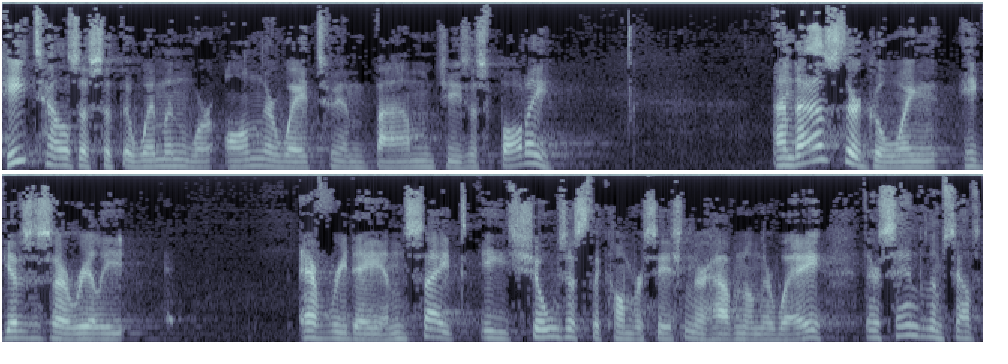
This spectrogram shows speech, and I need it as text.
He tells us that the women were on their way to embalm Jesus' body. And as they're going, he gives us a really everyday insight. He shows us the conversation they're having on their way. They're saying to themselves,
